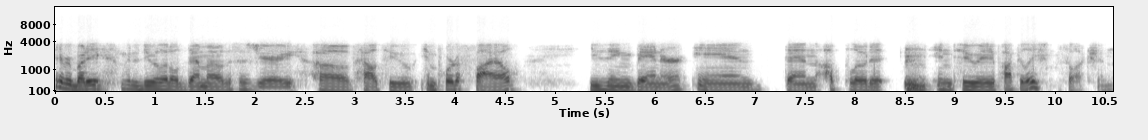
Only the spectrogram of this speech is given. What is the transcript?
Hey everybody, I'm going to do a little demo. This is Jerry of how to import a file using Banner and then upload it into a population selection.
